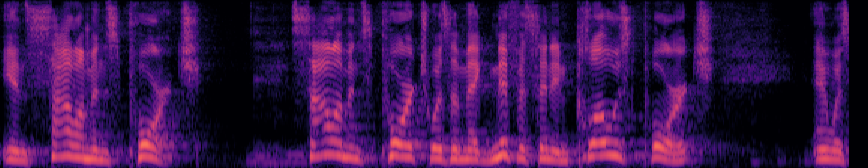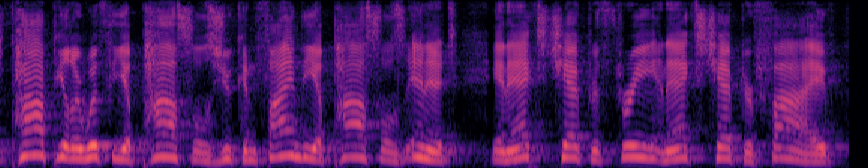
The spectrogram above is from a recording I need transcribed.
in Solomon's porch. Solomon's porch was a magnificent enclosed porch and was popular with the apostles. You can find the apostles in it in Acts chapter 3 and Acts chapter 5.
